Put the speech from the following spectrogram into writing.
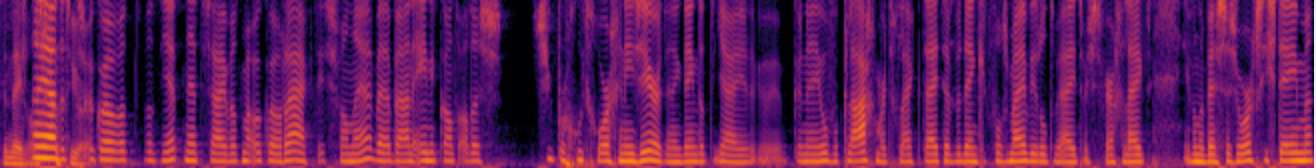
de Nederlandse nou ja, cultuur. Dat is ook wel wat, wat Jet net zei. Wat me ook wel raakt. Is van, hè, we hebben aan de ene kant alles super goed georganiseerd. En ik denk dat ja, we kunnen heel veel klagen, maar tegelijkertijd hebben we denk ik volgens mij wereldwijd, als je het vergelijkt, een van de beste zorgsystemen.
